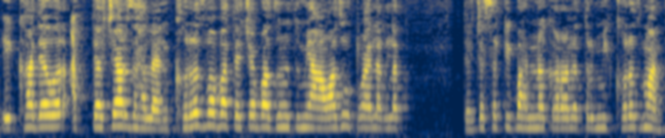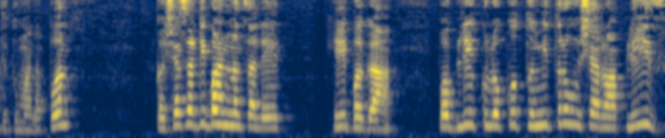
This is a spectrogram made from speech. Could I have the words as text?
एखाद्यावर अत्याचार झालाय आणि खरंच बाबा त्याच्या बाजूने तुम्ही आवाज उठवायला लागलात. त्याच्यासाठी भांडणं करायला तर मी खरंच मानते तुम्हाला पण कशासाठी भांडणं चालेत? हे बघा पब्लिक लोक तुम्ही तर हुशार व्हा प्लीज.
